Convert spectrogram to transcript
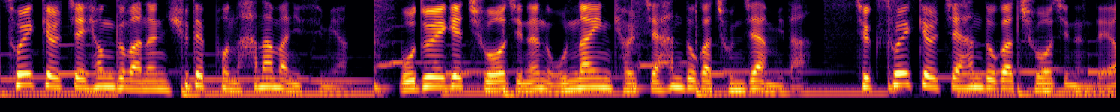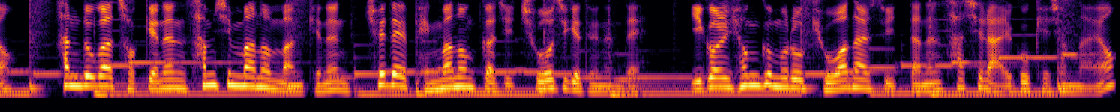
소액 결제 현금화는 휴대폰 하나만 있으면 모두에게 주어지는 온라인 결제 한도가 존재합니다. 즉 소액 결제 한도가 주어지는데요. 한도가 적게는 30만 원, 많게는 최대 100만 원까지 주어지게 되는데 이걸 현금으로 교환할 수 있다는 사실 알고 계셨나요?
